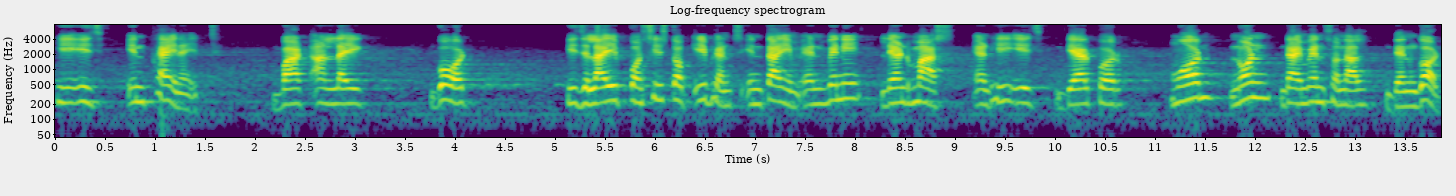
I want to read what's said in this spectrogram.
he is infinite. But unlike God, his life consists of events in time and many landmarks, and he is therefore more non-dimensional than God.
